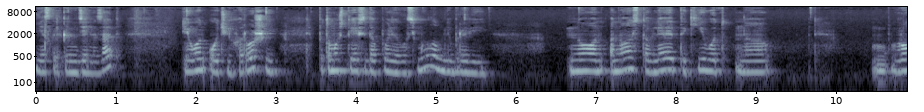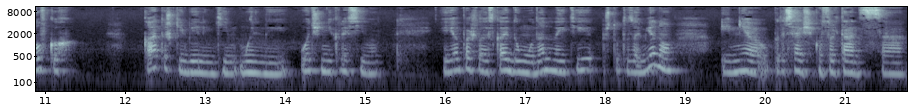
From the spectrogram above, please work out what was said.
несколько недель назад. И он очень хороший, потому что я всегда пользовалась мылом для бровей. Но оно оставляет такие вот на бровках катышки беленькие, мыльные. Очень некрасиво. И я пошла искать, думаю, надо найти что-то замену. И мне потрясающий консультант с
